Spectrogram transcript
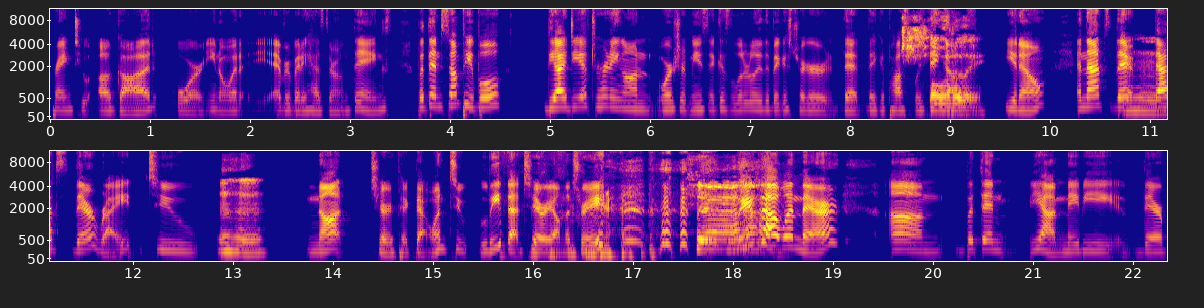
praying to a God or, you know, what everybody has their own things. But then some people the idea of turning on worship music is literally the biggest trigger that they could possibly think of. You know, and that's their Mhm. that's their right to Mm-hmm. not cherry pick that one to leave that cherry on the tree leave that one there um but then yeah maybe they're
